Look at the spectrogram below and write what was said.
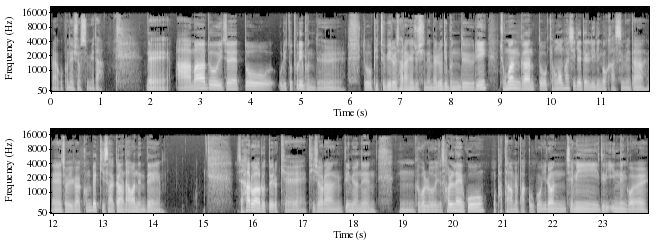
라고 보내주셨습니다. 네, 아마도 이제 또 우리 도토리 분들 또 B2B를 사랑해주시는 멜로디 분들이 조만간 또 경험하시게 될 일인 것 같습니다. 예, 저희가 컴백 기사가 나왔는데 이제 하루하루 또 이렇게 티저랑 뜨면은, 음, 그걸로 이제 설레고, 뭐 바탕화면 바꾸고, 이런 재미들이 있는 걸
